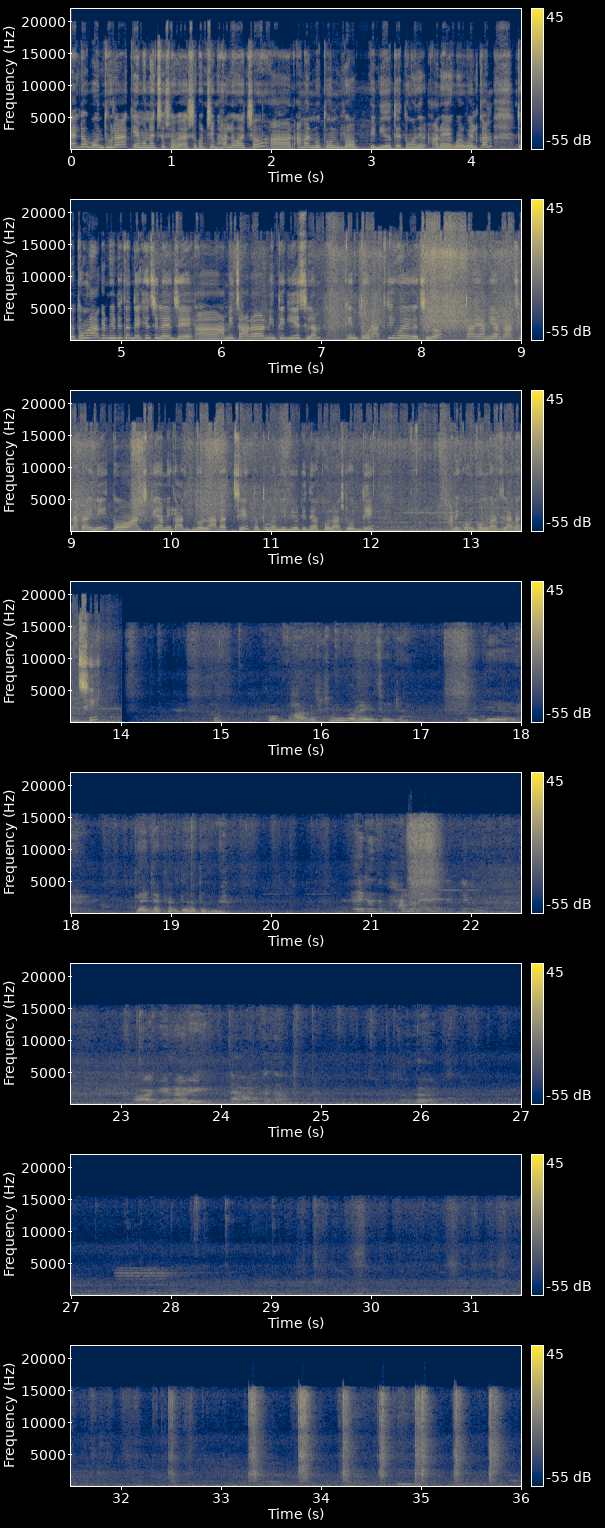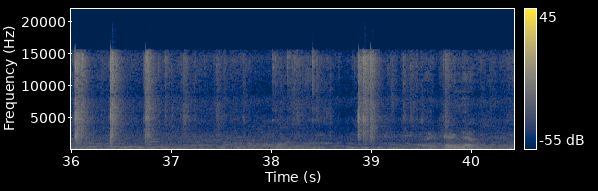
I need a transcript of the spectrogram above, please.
Hello বন্ধুরা কেমন আছো? সবাই আশা করছি ভালো আছো। আর আমার নতুন ব্লগ ভিডিওতে তোমাদের আরও একবার ওয়েলকাম তো তোমরা আগের ভিডিওতে দেখেছিলে যে আমি চারা নিতে গিয়েছিলাম কিন্তু রাত্রি হয়ে গেছিল তাই আমি আর গাছ লাগাইনি। তো আজকে আমি গাছগুলো লাগাচ্ছি। তো তোমরা ভিডিওটি দেখো লাস্ট অবধি। আমি কোন কোন গাছ লাগাচ্ছি? খুব ভালো সুন্দর হয়েছে ওইটা। ওই যে কেটে ফেলতে হতো না। এটা তো ভালো আগে না রে? আমাকে দাও। দাদা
